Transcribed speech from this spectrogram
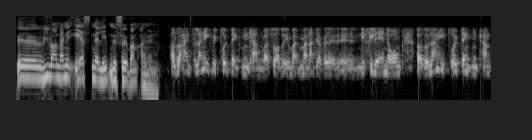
Äh, wie waren deine ersten Erlebnisse beim Angeln? Also Heinz, solange ich mich zurückdenken kann, weißt du, also man hat ja äh, nicht viele Erinnerungen, aber solange ich zurückdenken kann,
